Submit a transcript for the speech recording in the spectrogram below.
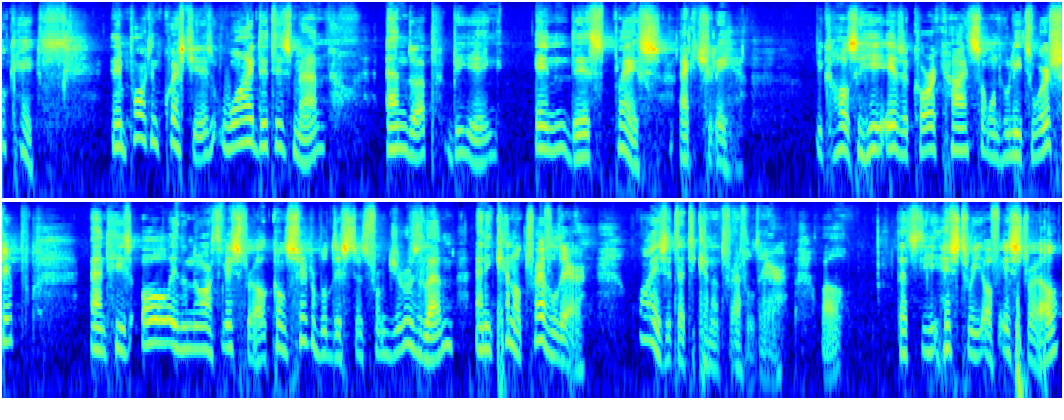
Okay. An important question is why did this man end up being in this place, actually? Because he is a Korakhite, someone who leads worship, and he's all in the north of Israel, considerable distance from Jerusalem, and he cannot travel there. Why is it that he cannot travel there? Well, that's the history of Israel,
